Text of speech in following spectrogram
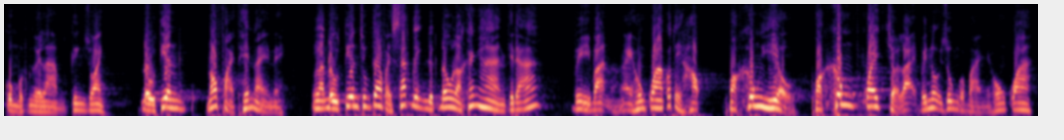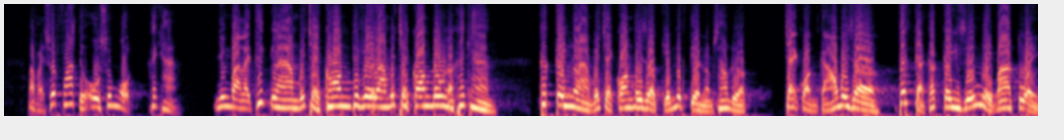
của một người làm kinh doanh. Đầu tiên, nó phải thế này này là đầu tiên chúng ta phải xác định được đâu là khách hàng thì đã. Vì bạn ngày hôm qua có thể học hoặc không hiểu hoặc không quay trở lại với nội dung của bài ngày hôm qua là phải xuất phát từ ô số 1 khách hàng. Nhưng bạn lại thích làm với trẻ con, thì về làm với trẻ con đâu là khách hàng? Các kênh làm với trẻ con bây giờ kiếm được tiền làm sao được? Chạy quảng cáo bây giờ, tất cả các kênh dưới 13 tuổi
